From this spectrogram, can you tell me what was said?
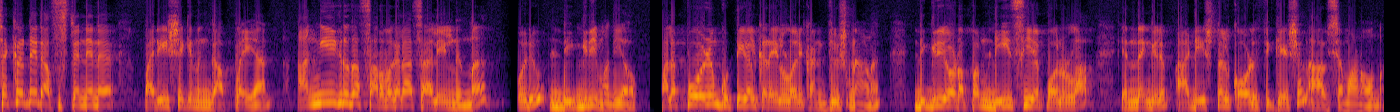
സെക്രട്ടേറിയറ്റ് അസിസ്റ്റന്റിന്റെ പരീക്ഷയ്ക്ക് നിങ്ങൾക്ക് അപ്ലൈ ചെയ്യാൻ അംഗീകൃത സർവകലാശാലയിൽ നിന്ന് ഒരു ഡിഗ്രി മതിയാവും. പലപ്പോഴും കുട്ടികൾക്കിടയിലുള്ള ഒരു കൺഫ്യൂഷനാണ് ഡിഗ്രിയോടൊപ്പം ഡി സി എ പോലുള്ള എന്തെങ്കിലും അഡീഷണൽ ക്വാളിഫിക്കേഷൻ ആവശ്യമാണോ എന്ന്.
